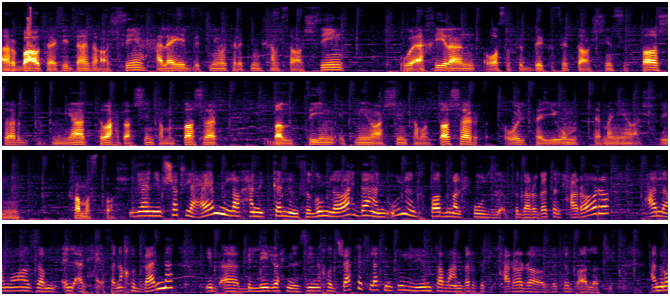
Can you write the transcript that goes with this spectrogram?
34 23 حلايب 32 25 وأخيرا وسط الدلتا 26 16 دمياط 21 18 بلطيم 22 18 والفيوم 28 15 يعني بشكل عام لو هنتكلم في جملة واحدة هنقول انخفاض ملحوظ في درجات الحرارة على معظم الأنحاء. فناخد بالنا يبقى بالليل وإحنا نازلين ناخد جاكيت لكن طول اليوم طبعا درجة الحرارة بتبقى لطيفة. هنروح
